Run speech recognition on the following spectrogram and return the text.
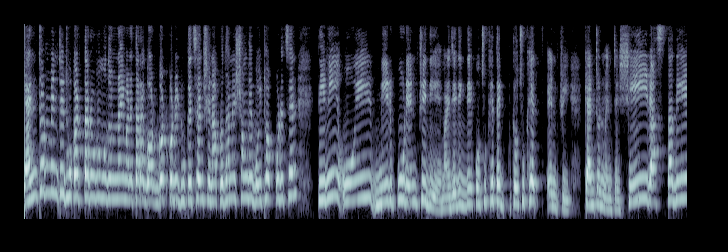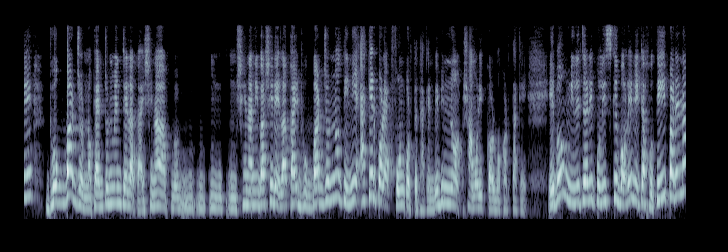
ক্যান্টনমেন্টে ঢোকার তার অনুমোদন নাই মানে তারা গটগট করে ঢুকেছেন, সেনাপ্রধানের সঙ্গে বৈঠক করেছেন। তিনি ওই মিরপুর এন্ট্রি দিয়ে মানে যেদিক দিয়ে কচুক্ষেতে, কচুক্ষেত এন্ট্রি ক্যান্টনমেন্টে, সেই রাস্তা দিয়ে ঢোকবার জন্য, ক্যান্টনমেন্ট এলাকায়, সেনা সেনানিবাসের এলাকায় ঢোকবার জন্য তিনি একের পর এক ফোন করতে থাকেন, বিভিন্ন সামরিক কর্মকর্তাকে। এবং মিলিটারি পুলিশকে বলেন, এটা হতেই পারে না,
